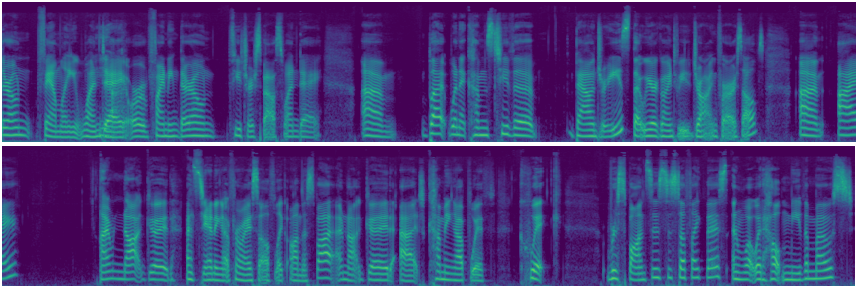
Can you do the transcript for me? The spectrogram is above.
their own family one day Yeah. or finding their own future spouse one day. Um, but when it comes to the boundaries that we are going to be drawing for ourselves, um, I I'm not good at standing up for myself like on the spot. I'm not good at coming up with quick responses to stuff like this. And what would help me the most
